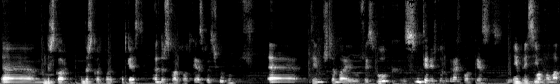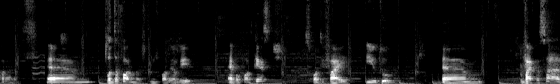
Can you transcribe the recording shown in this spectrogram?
Um, Underscore. underscore podcast. Underscore podcast, peço desculpa. Uh, temos também o Facebook. Se meterem estou no grande podcast, em princípio, vão, vão lá parar. Uh, plataformas que nos podem ouvir: Apple Podcasts, Spotify e YouTube. Um, vai passar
